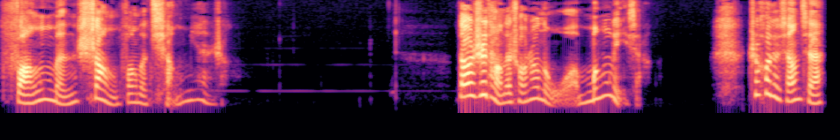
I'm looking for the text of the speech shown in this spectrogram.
房门上方的墙面上。当时躺在床上的我懵了一下，之后就想起来，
